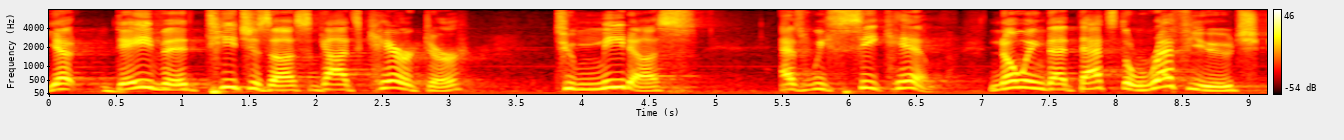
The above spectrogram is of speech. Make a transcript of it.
Yet David teaches us God's character to meet us as we seek Him, knowing that that's the refuge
